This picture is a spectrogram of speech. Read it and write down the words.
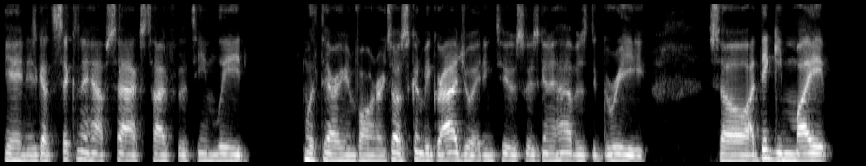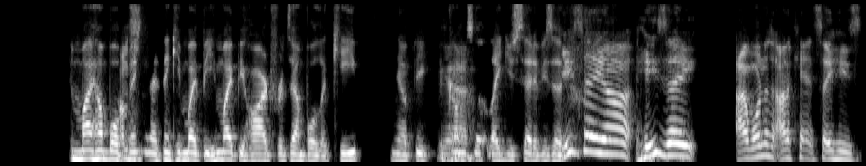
Yeah, and he's got six and a half sacks, tied for the team lead with Darian Varner. He's also going to be graduating too, so he's going to have his degree. So I think he might, in my humble I'm- opinion, I think he might be he might be hard for Temple to keep. You know, if he becomes a- like you said, if he's a He's a uh, he's a I want to I can't say he's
